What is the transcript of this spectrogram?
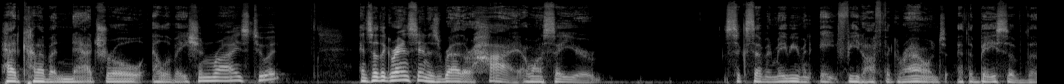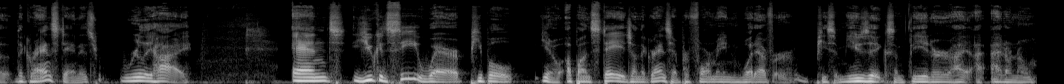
had kind of a natural elevation rise to it. And so the grandstand is rather high. I want to say you're six, seven, maybe even eight feet off the ground at the base of the, the grandstand. It's really high. And you can see where people, you know, up on stage on the grandstand performing whatever piece of music, some theater. I, I, I don't know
